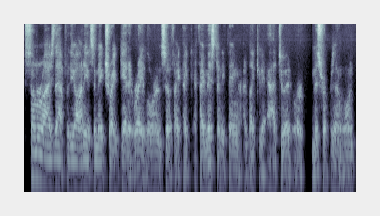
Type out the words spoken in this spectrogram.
summarize that for the audience and make sure I get it right, Lauren. So if I, I, if I missed anything, I'd like you to add to it or misrepresent one.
